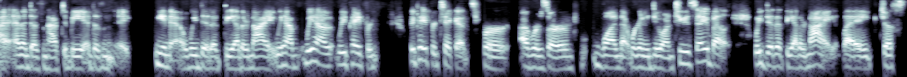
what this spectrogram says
I, and it doesn't have to be it doesn't it, you know we did it the other night we have we have we paid for we paid for tickets for a reserved one that we're going to do on tuesday but we did it the other night like just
